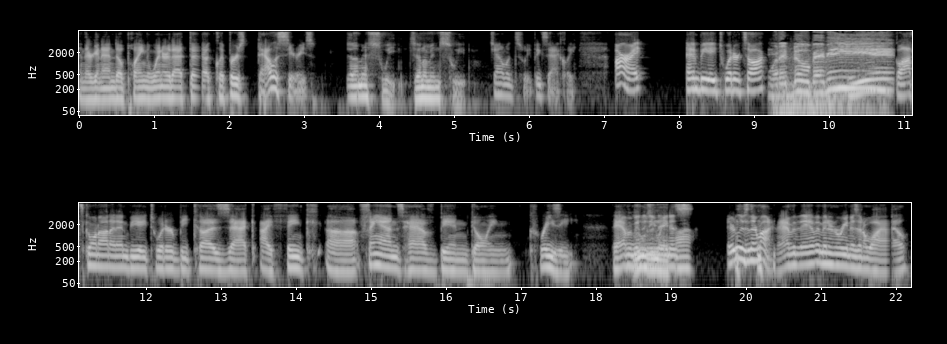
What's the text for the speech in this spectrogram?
and they're going to end up playing the winner of that uh, Clippers Dallas series. Gentlemen sweep. Gentlemen sweep. Gentlemen sweep, exactly. All right. NBA Twitter talk. What it do, baby? Lots going on on NBA Twitter because Zach, I think uh, fans have been going crazy. They haven't been Losing in the arenas. They're losing their mind. They haven't they haven't been in arenas in a while.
